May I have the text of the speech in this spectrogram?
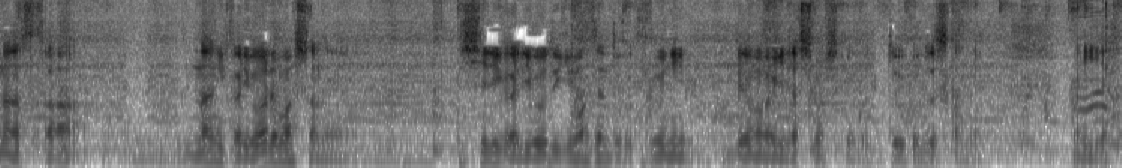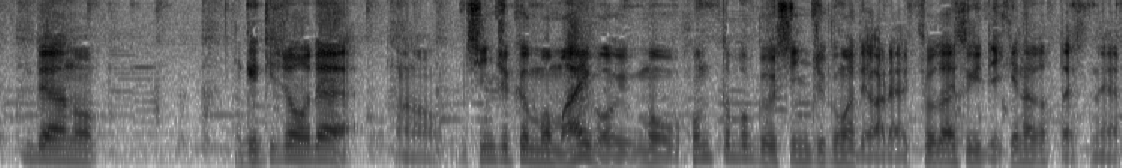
なんすか？何か言われましたね。シリが利用できませんとか急に電話が言い出しましたけど、どういうことですかね？まあいいや。で、あの、劇場で、あの、新宿もう迷子、もう本当僕新宿まであれ、巨大すぎて行けなかったですね。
